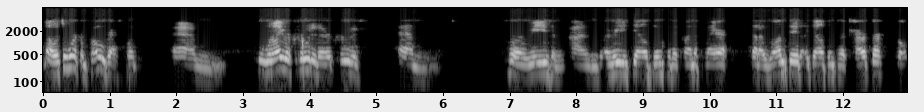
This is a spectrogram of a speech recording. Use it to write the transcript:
no, it's a work in progress. But um, when I recruited, I recruited um, for a reason, and I really delved into the kind of player that I wanted. I delved into her character, both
